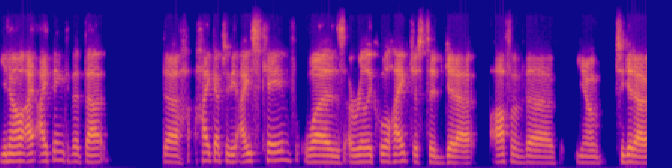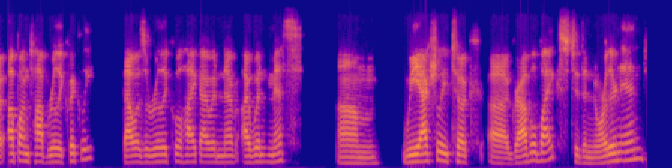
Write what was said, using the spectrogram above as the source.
you know, I, I think that that the hike up to the ice cave was a really cool hike just to get a off of the you know to get a up on top really quickly that was a really cool hike. I would never, I wouldn't miss. Um, we actually took uh, gravel bikes to the northern end,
